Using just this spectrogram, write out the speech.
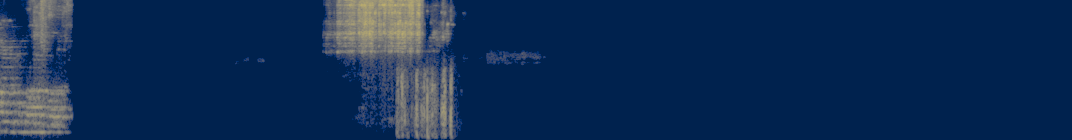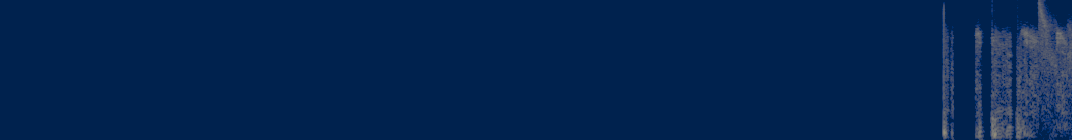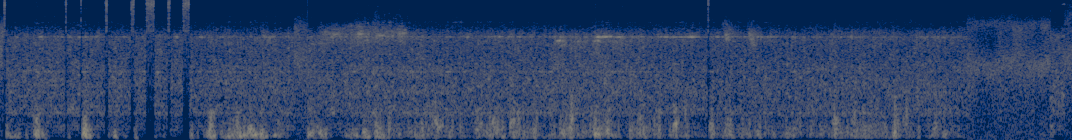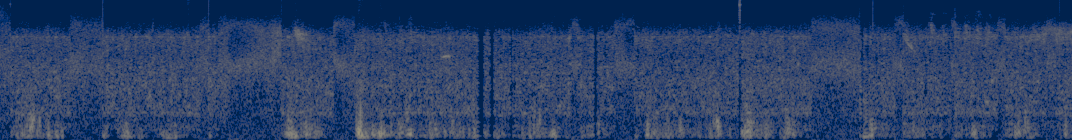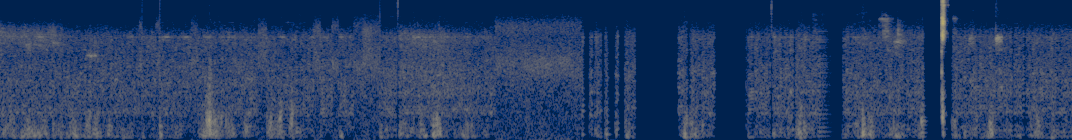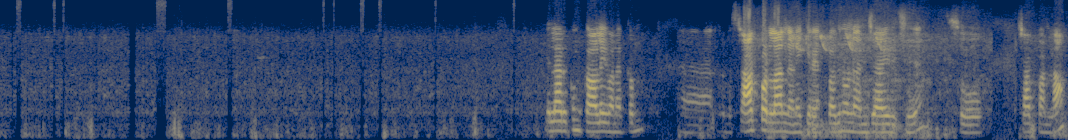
Thank you. எல்லாருக்கும் காலை வணக்கம். நம்ம ஸ்டார்ட் பண்ணலாம்னு நினைக்கிறேன். பதினொன்று அஞ்சு ஆயிடுச்சு. ஸோ ஸ்டார்ட் பண்ணலாம்.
